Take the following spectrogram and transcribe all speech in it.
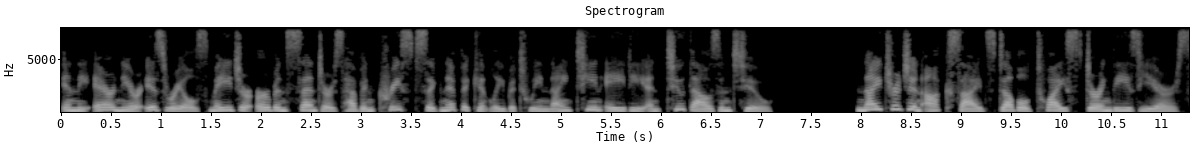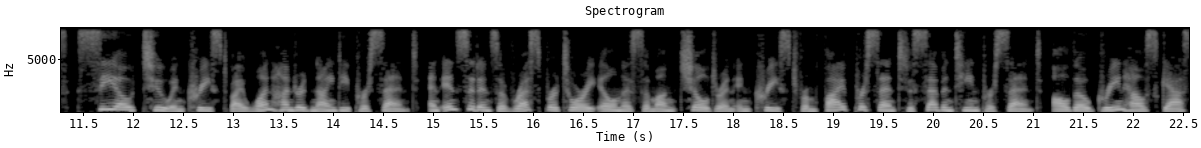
in the air near Israel's major urban centers have increased significantly between 1980 and 2002. Nitrogen oxides doubled twice during these years, CO2 increased by 190%, and incidence of respiratory illness among children increased from 5% to 17%, although greenhouse gas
